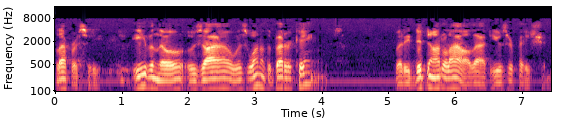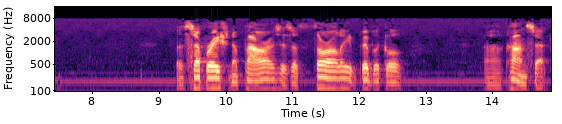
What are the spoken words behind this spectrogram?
leprosy, even though Uzziah was one of the better kings. But he did not allow that usurpation. The separation of powers is a thoroughly biblical uh, concept.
